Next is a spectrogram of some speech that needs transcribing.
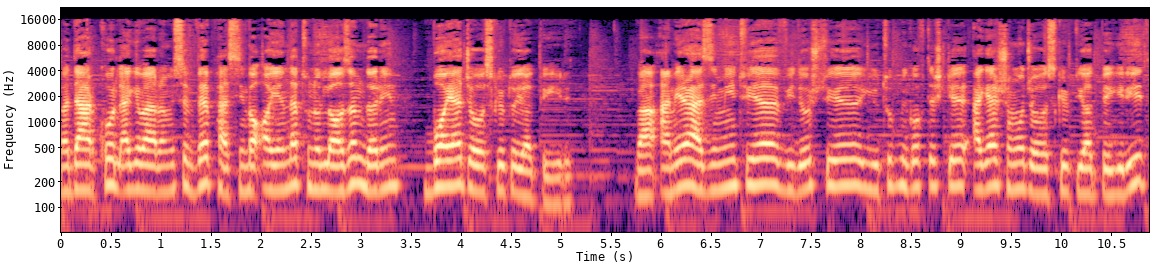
و در کل اگه برنامه‌نویس وب هستین و آیندهتون رو لازم دارین باید JavaScript رو یاد بگیرید. و امیر عظیمی توی ویدیوش توی یوتیوب میگفتش که اگر شما JavaScript یاد بگیرید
